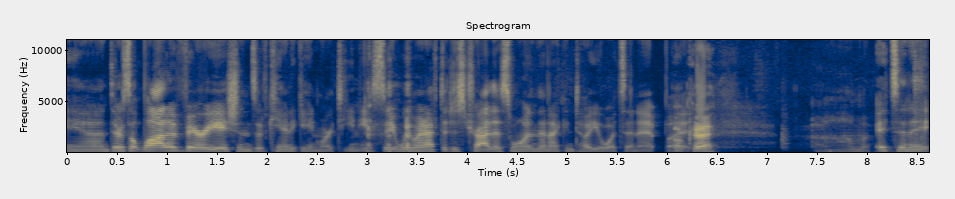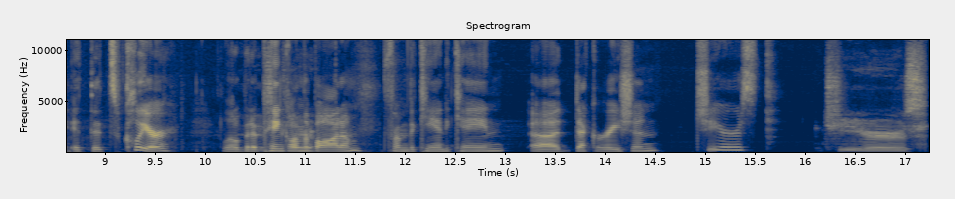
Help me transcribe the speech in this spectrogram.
and there's a lot of variations of candy cane martini. So we might have to just try this one, and then I can tell you what's in it. But Okay. it's in a it, it's clear, a little bit of pink on the bottom from the candy cane uh, decoration. Cheers. Cheers.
